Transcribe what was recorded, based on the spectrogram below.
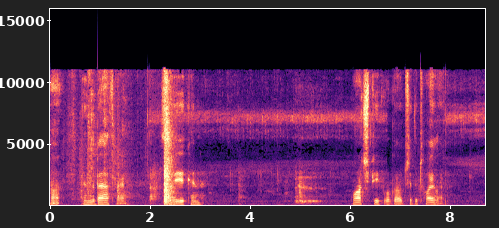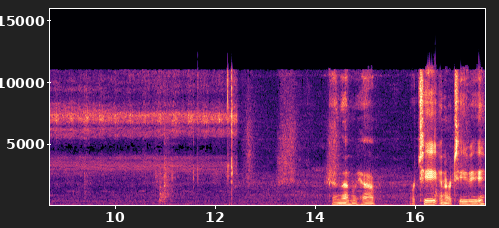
uh, in the bathroom. So you can watch people go to the toilet. And then we have our tea and our TV.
